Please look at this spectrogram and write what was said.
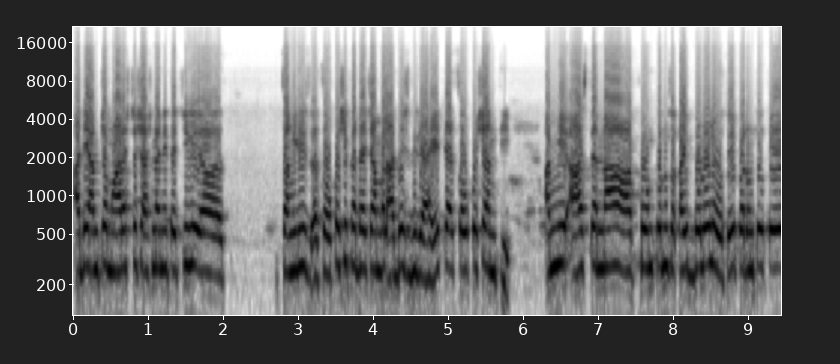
आणि आमच्या महाराष्ट्र शासनाने त्याची चांगली चौकशी करण्याचे आम्हाला आदेश दिले आहे. त्या चौकशी अंती आम्ही आज त्यांना फोन करून सकाळी बोलवले होते. परंतु ते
